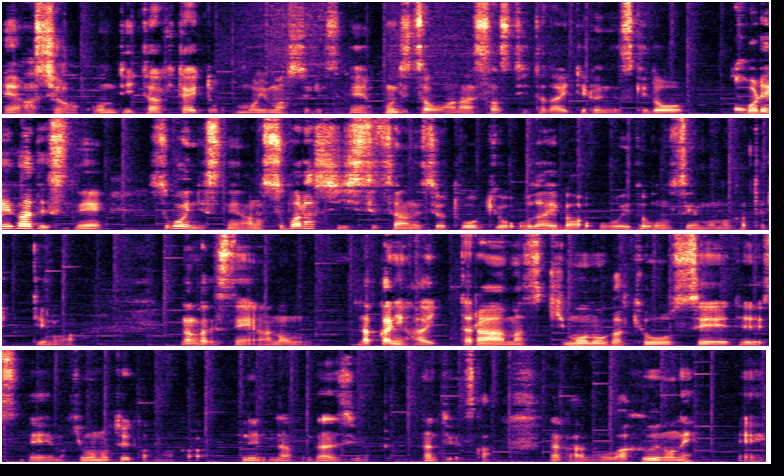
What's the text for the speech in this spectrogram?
えー足を運んでいただきたいと思いましてですね、本日はお話しさせていただいてるんですけど、これがですね、すごいんですね、あの、素晴らしい施設なんですよ、東京お台場大江戸温泉物語っていうのは。なんかですね、あの、中に入ったら、まず着物が強制でですね、まあ、着物というか、なんか、ね、なん、なんですよ、なんていうんですか、なんかあの、和風のね、えー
